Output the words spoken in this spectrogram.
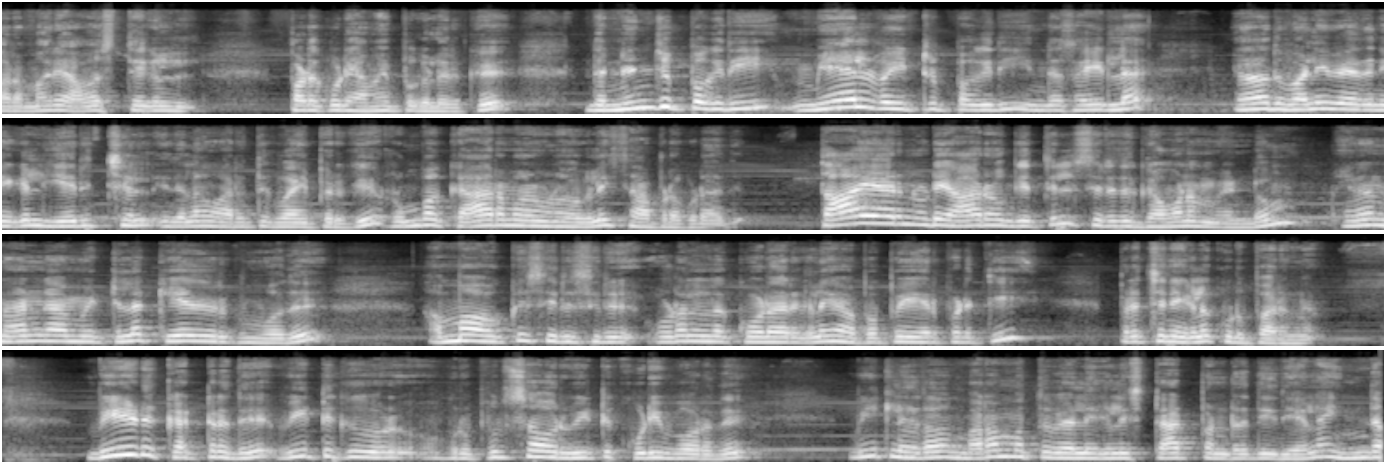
வர மாதிரி அவஸ்தைகள் படக்கூடிய அமைப்புகள் இருக்குது இந்த நெஞ்சு பகுதி மேல் வயிற்று பகுதி இந்த சைடில் ஏதாவது வலி வேதனைகள் எரிச்சல் இதெல்லாம் வரத்துக்கு வாய்ப்பு இருக்குது ரொம்ப காரமான உணவுகளை சாப்பிடக்கூடாது. தாயாரினுடைய ஆரோக்கியத்தில் சிறிது கவனம் வேண்டும். ஏன்னா நான்காம் வீட்டில் கேது இருக்கும்போது அம்மாவுக்கு சிறு சிறு உடல்நல கோளாறுகளை அப்பப்போ ஏற்படுத்தி பிரச்சனைகளை கொடுப்பாருங்க. வீடு கட்டுறது வீட்டுக்கு ஒரு ஒரு புதுசாக ஒரு வீட்டுக்கு குடி போகிறது வீட்டில் ஏதாவது மரமத்து வேலைகளை ஸ்டார்ட் பண்ணுறது இதையெல்லாம் இந்த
